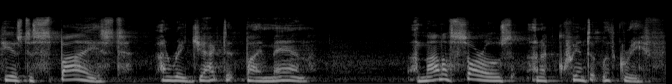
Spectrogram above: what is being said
He is despised and rejected by men, a man of sorrows and acquainted with grief.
